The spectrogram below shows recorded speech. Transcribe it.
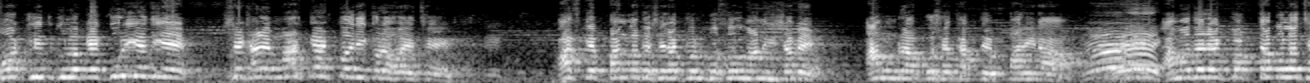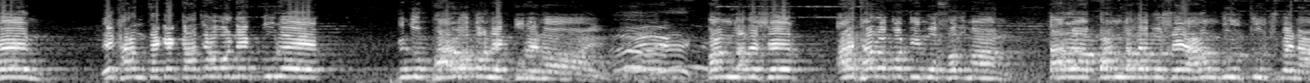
মসজিদগুলোকে গুড়িয়ে দিয়ে সেখানে মার্কেট তৈরি করা হয়েছে। আজকে বাংলাদেশের একজন মুসলমান হিসাবে আমরা বসে থাকতে পারি না। আমাদের এক বক্তা বলেছেন, এখান থেকে গাজা অনেক দূরে, কিন্তু ভারত অনেক দূরে নয়। বাংলাদেশের আঠারো কোটি মুসলমান তারা বাংলাদেশ বসে আঙ্গুল চুষবে না,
